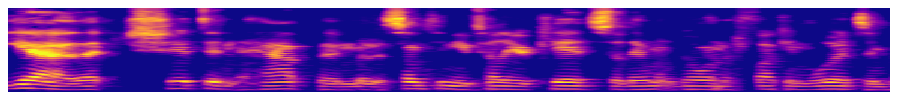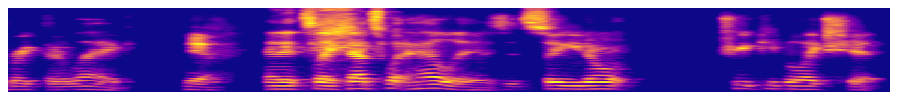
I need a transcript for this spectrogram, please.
yeah, that shit didn't happen, but it's something you tell your kids so they won't go in the fucking woods and break their leg. Yeah. And it's like that's what hell is. It's so you don't treat people like shit.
